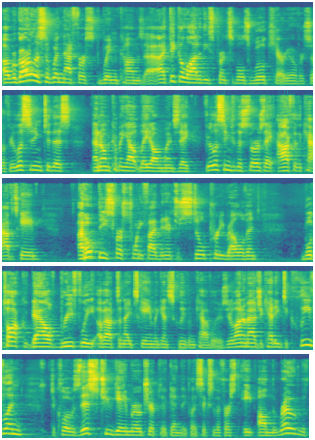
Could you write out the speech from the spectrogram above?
uh, regardless of when that first win comes, I think a lot of these principles will carry over. So if you're listening to this, I know I'm coming out late on Wednesday. If you're listening to this Thursday after the Cavs game, I hope these first 25 minutes are still pretty relevant. We'll talk now briefly about tonight's game against Cleveland Cavaliers. The Orlando Magic heading to Cleveland to close this two-game road trip. Again, they play six of the first eight on the road with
